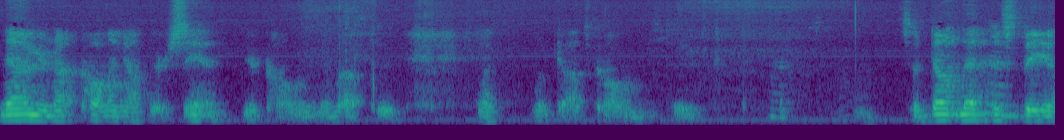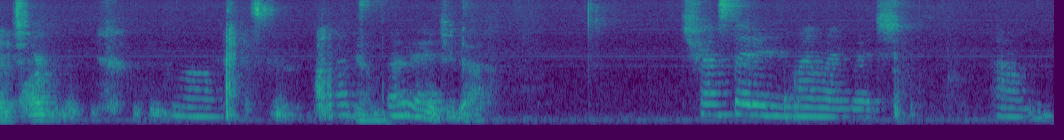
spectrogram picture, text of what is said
Now you're not calling out their sin, you're calling them up to what, what God's calling them to. So don't let this be an argument. well, That's Yeah. okay. What you got? translated in my language, um,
